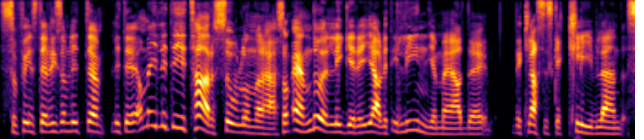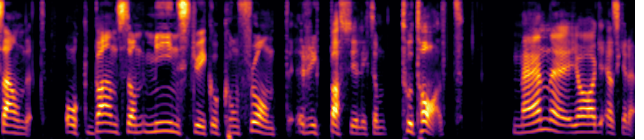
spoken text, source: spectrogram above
så finns det liksom lite, lite, ja men lite gitarrsolon och det här som ändå ligger jävligt i linje med eh, det klassiska Cleveland-soundet. Och band som Mean Streak och Confront rippas ju liksom totalt. Men eh, jag älskar det.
